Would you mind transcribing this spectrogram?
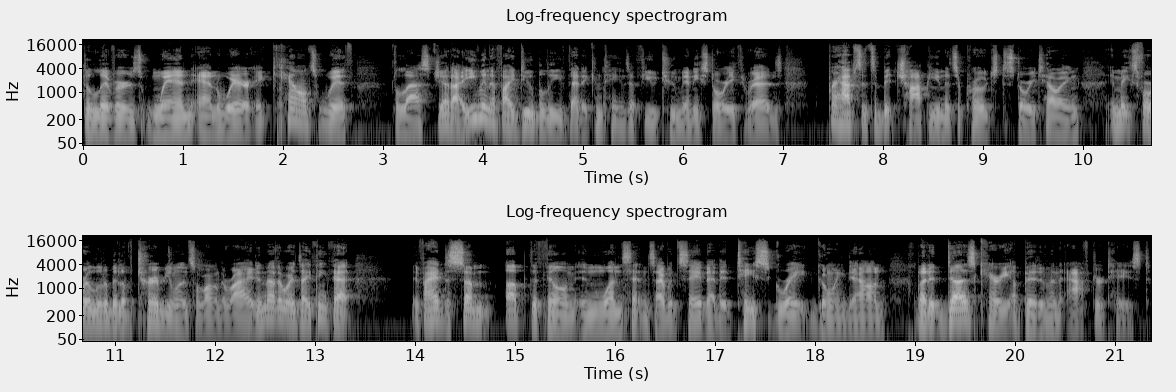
delivers when and where it counts with The Last Jedi, even if I do believe that it contains a few too many story threads. Perhaps it's a bit choppy in its approach to storytelling. It makes for a little bit of turbulence along the ride. In other words, I think that if I had to sum up the film in one sentence, I would say that it tastes great going down, but it does carry a bit of an aftertaste.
